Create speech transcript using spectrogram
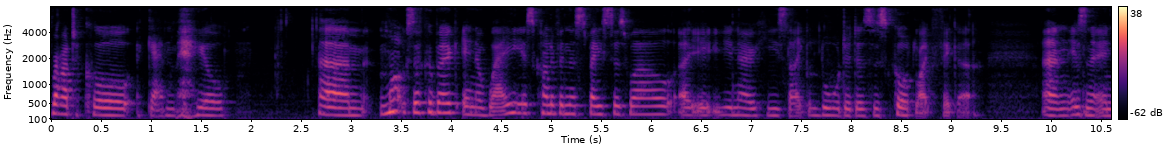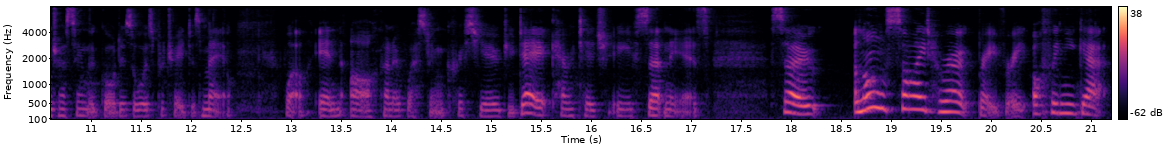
radical, again, male. Um, Mark Zuckerberg, in a way, is kind of in the space as well. Uh, you know, he's like lauded as this godlike figure. And isn't it interesting that God is always portrayed as male? Well, in our kind of Western Christo Judaic heritage, he certainly is. So alongside heroic bravery, often you get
